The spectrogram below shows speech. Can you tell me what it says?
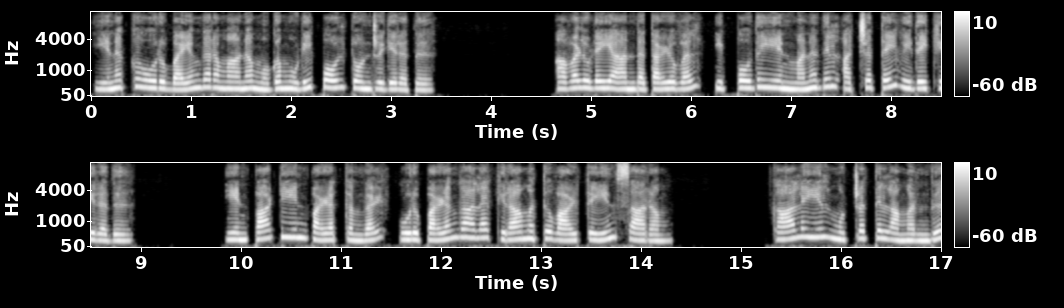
எனக்கு ஒரு பயங்கரமான முகமுடி போல் தோன்றுகிறது. அவளுடைய அந்த தழுவல் இப்போது என் மனதில் அச்சத்தை விதைக்கிறது. என் பாட்டியின் பழக்கங்கள் ஒரு பழங்கால கிராமத்து வாழ்க்கையின் சாரம். காலையில் முற்றத்தில் அமர்ந்து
